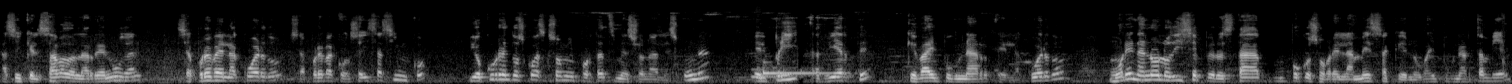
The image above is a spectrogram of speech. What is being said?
así que el sábado la reanudan, se aprueba el acuerdo, se aprueba con 6 a 5 y ocurren dos cosas que son importantes mencionarles. Una, el PRI advierte que va a impugnar el acuerdo. Morena no lo dice, pero está un poco sobre la mesa que lo va a impugnar también.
